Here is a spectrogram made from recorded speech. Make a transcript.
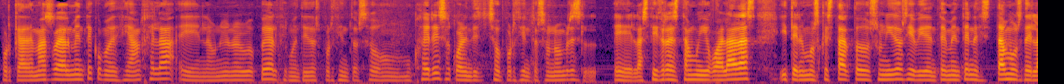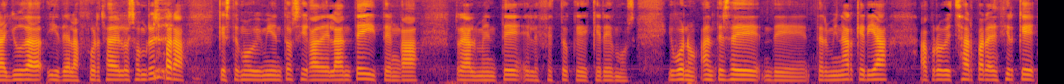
porque además realmente, como decía Ángela, en la Unión Europea el 52% son mujeres, el 48% son hombres, eh, las cifras están muy igualadas y tenemos que estar todos unidos y evidentemente necesitamos de la ayuda y de la fuerza de los hombres para que este movimiento siga adelante y tenga realmente el efecto que queremos. Y bueno, antes de terminar quería aprovechar para decir que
